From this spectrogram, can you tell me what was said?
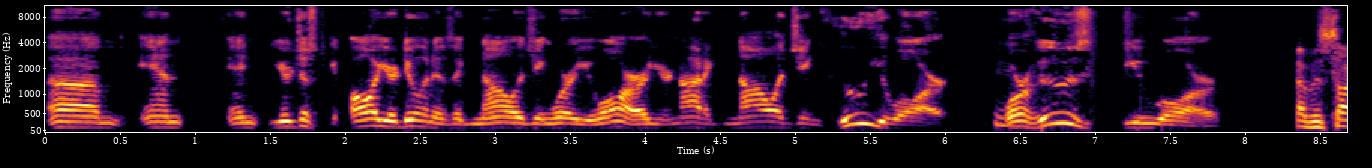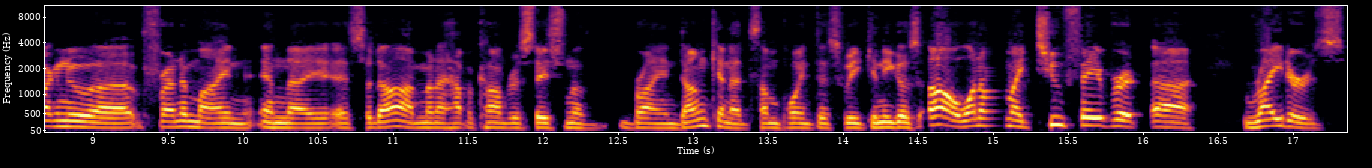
Um, and, and you're just, all you're doing is acknowledging where you are. You're not acknowledging who you are mm. or whose you are. I was talking to a friend of mine and I, I said, Oh, I'm going to have a conversation with Bryan Duncan at some point this week. And he goes, Oh, one of my two favorite, uh, writers.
